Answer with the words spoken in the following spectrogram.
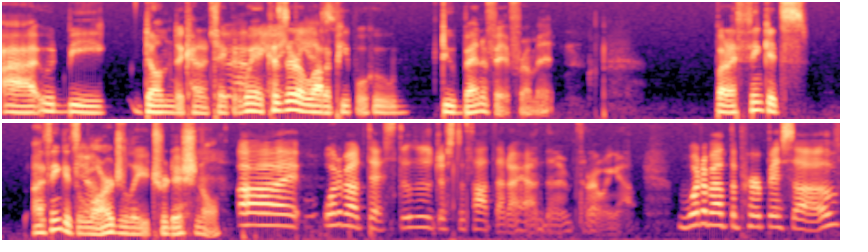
uh, it would be dumb to kind of take it away because there are a lot of people who do benefit from it. But I think it's, I think it's Yeah. largely traditional. Uh, what about this? This is just a thought that I had that I'm throwing out. What about the purpose of?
